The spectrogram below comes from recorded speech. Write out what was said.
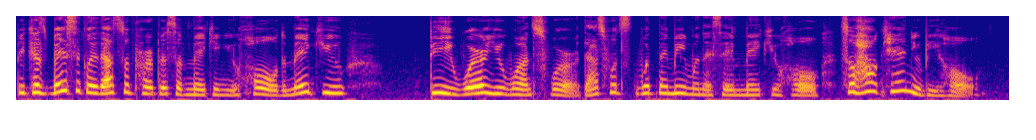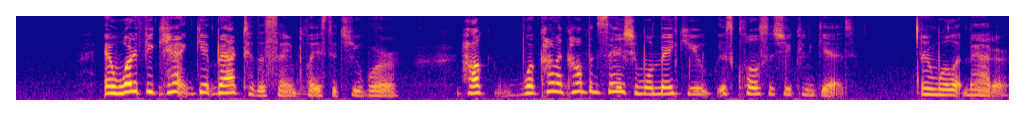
Because basically, that's the purpose of making you whole, to make you be where you once were. That's what's, what they mean when they say make you whole. So, how can you be whole? And what if you can't get back to the same place that you were? How what kind of compensation will make you as close as you can get? And will it matter?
